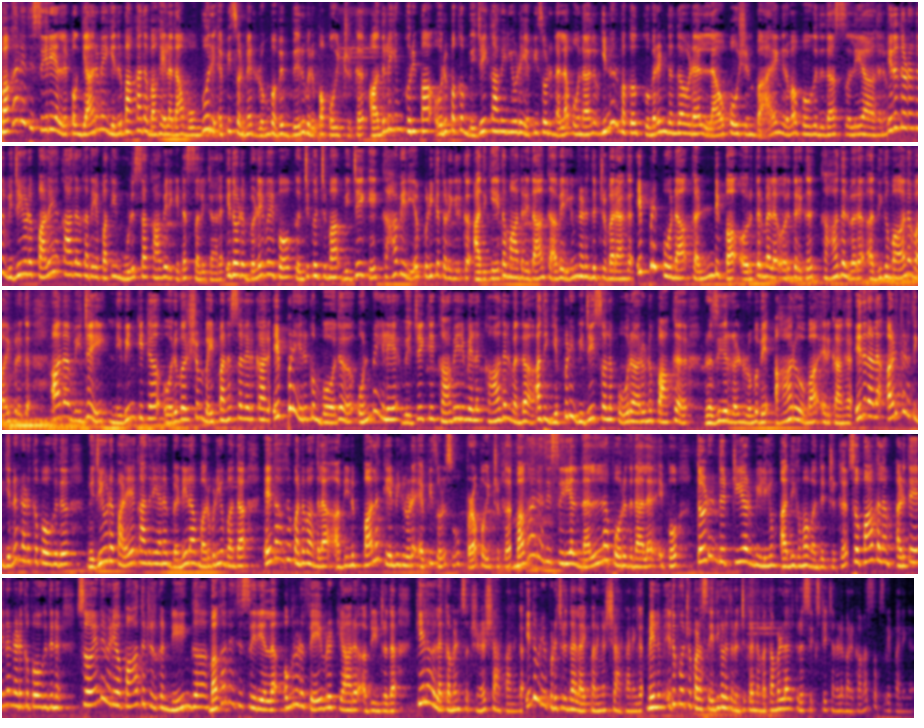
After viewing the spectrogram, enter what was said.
Mahanadi serial இப்போ யாருமே எதிர்பார்க்காத வகையில தான் ஒவ்வொரு எபிசோடுமே ரொம்பவே விறுவிறுப்பா போயிட்டு இருக்கு அதுலயும் குறிப்பா ஒரு பக்கம் விஜய் காவேரியோட எபிசோடு நல்லா போனாலும் இன்னொரு பக்கம் குமரன் கங்காவோட லவ் போர்ஷன் பயங்கரமா போகுதுதான் சொல்லி ஆகணும். இதை தொடர்ந்து விஜயோட பழைய காதல் கதையை பத்தி முழுசா காவேரி கிட்ட சொல்லிட்டாரு. இதோட விளைவு இப்போ கொஞ்சம் கொஞ்சமா விஜய்க்கு காவேரிய பிடிக்க தொடங்கியிருக்கு. அதுக்கு ஏத்த மாதிரி தான் காவேரியும் நடந்துட்டு வராங்க. இப்படி போனா கண்டிப்பா ஒருத்தர் மேல ஒருத்தருக்கு காதல் வர அதிகமான வாய்ப்பு இருக்கு. ஆனா விஜய் நிவின் கிட்ட ஒரு வருஷம் வெயிட் பண்ண சொல்லிருக்காரு. இப்படி இருக்கும்போது உண்மையிலேயே விஜய்க்கு காவேரி மேல காதல் வந்தா அது எப்படி விஜய் சொல்ல போறாருன்னு பார்க்க ரசிகர்கள் ரொம்பவே ஆர்வமா இருக்காங்க. இதனால அடுத்தடுத்து என்ன நடக்க போகுது? விஜயோட பழைய காதலியான வெண்ணிலா மறுபடியும் வந்தா ஏதாவது பண்ணுவாங்களா? அப்படின்னு பல கேள்விகளோட எபிசோடு சூப்பரா போயிட்டு இருக்கு மகாநதி சீரியல் நல்லா போறதுனால இப்போ தொடர்ந்து டிஆர்பிலையும் அதிகமா வந்துட்டு இருக்கு சோ பார்க்கலாம். அடுத்து என்ன நடக்க போகுதுன்னு. சோ இந்த வீடியோ பார்த்துட்டு இருக்க நீங்க மகாநதி சீரியல்ல உங்களோட ஃபேவரட் யாரு அப்படின்றத கீழே உள்ள கமெண்ட் செக்ஷனில் ஷேர் பண்ணுங்க. இந்த வீடியோ பிடிச்சிருந்தா லைக் பண்ணுங்க ஷேர் பண்ணுங்க. மேலும் இது போன்ற பல செய்திகளை தெரிஞ்சுக்க நம்ம தமிழ் திரு சிக்ஸ்டி சேனலை மறக்காம சப்ஸ்கிரைப் பண்ணுங்க.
